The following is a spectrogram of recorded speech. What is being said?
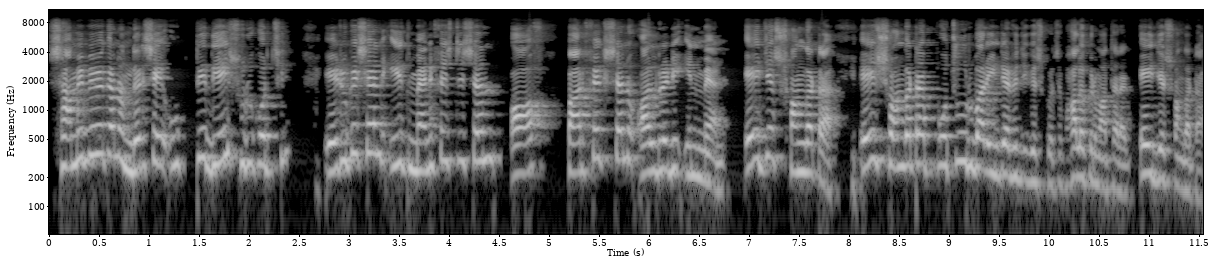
স্বামী বিবেকানন্দের সেই উক্তি দিয়েই শুরু করছি। Education is manifestation of perfection already in man এই যে সংজ্ঞাটা, এই সংজ্ঞাটা প্রচুরবার ইন্টারভিউ জিজ্ঞেস করছে, ভালো করে মাথায় রাখ। এই যে সংজ্ঞাটা,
